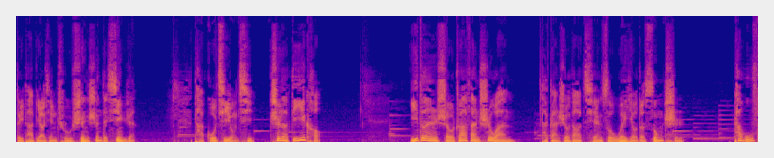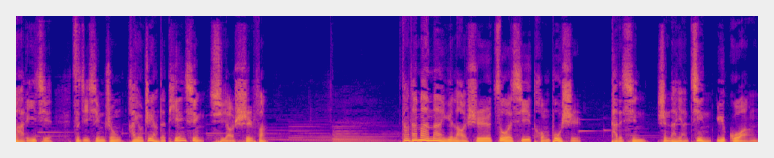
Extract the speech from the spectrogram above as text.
对他表现出深深的信任。他鼓起勇气吃了第一口。一顿手抓饭吃完，他感受到前所未有的松弛。他无法理解自己心中还有这样的天性需要释放。当他慢慢与老师作息同步时，他的心是那样静与广，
